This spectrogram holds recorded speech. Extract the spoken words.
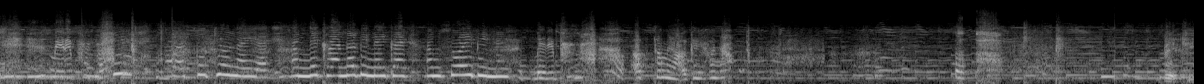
मेरे भैया रात को क्यों नहीं आए? हमने खाना भी नहीं खाया हम सोए भी नहीं। मेरे भैया अब तो मैं आ गई हूँ ना। बेटी।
